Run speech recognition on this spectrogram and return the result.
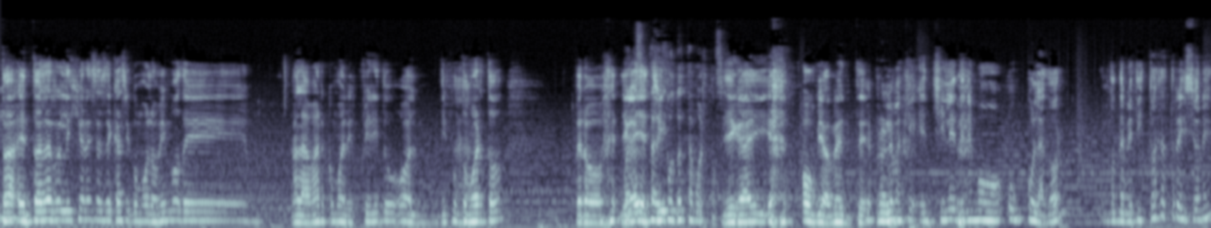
Toda- en todas las religiones se hace casi como lo mismo de alabar como al espíritu o al difunto Ajá. muerto. Pero Bueno, llegáis si a está Chile. difunto está muerto. sí. Llegáis, El obviamente. problema es que en Chile tenemos un colador donde metís todas esas tradiciones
